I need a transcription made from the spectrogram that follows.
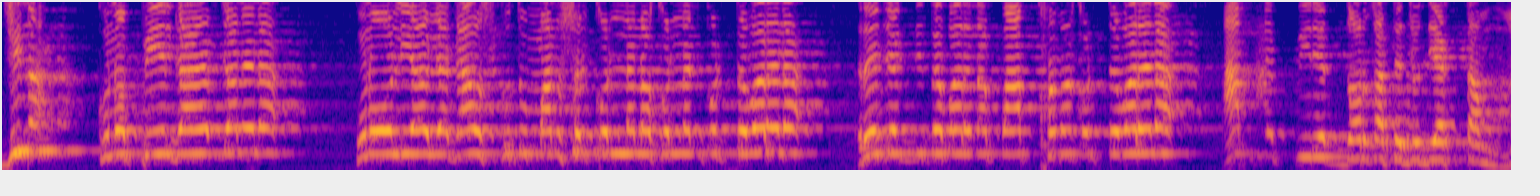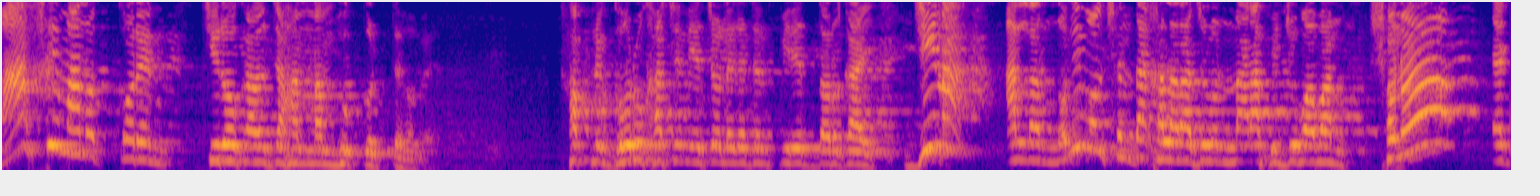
জি না কোনো পীর গায়েব জানে না, কোনো অলিয়া উলিয়া গাউস কুতুব মানুষের কল্যাণ অকল্যাণ করতে পারে না, রেজেক্ট দিতে পারে না, পাপ ক্ষমা করতে পারে না। আপনি পীরের দরগাতে যদি একটা মাসি মানত করেন, চিরকাল জাহান্নাম ভোগ করতে হবে। আপনি গরু খাসি নিয়ে চলে গেছেন পীরের দরগায়। জি না আল্লাহর নবী বলছেন, দাখালা রাজুলুন নারাফি জুবাবান। শোনো, এক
